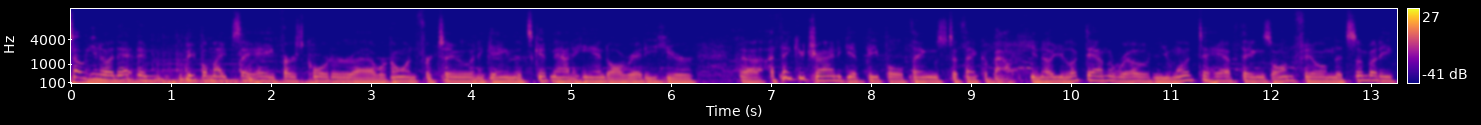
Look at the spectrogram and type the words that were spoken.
So, you know, and, and, people might say, hey, first quarter, uh, we're going for two in a game that's getting out of hand already here. Uh, I think you're trying to give people things to think about. You know, you look down the road and you want to have things on film that somebody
